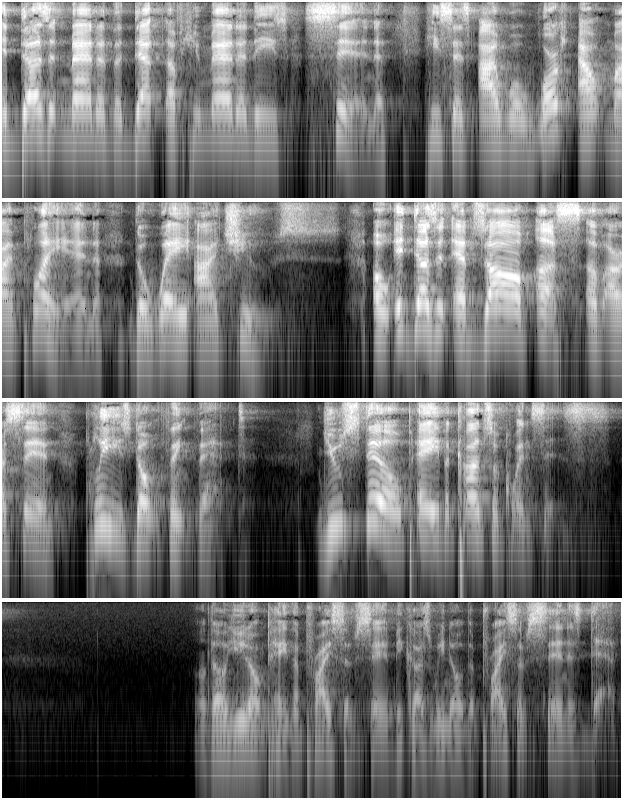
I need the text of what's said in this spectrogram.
it doesn't matter the depth of humanity's sin. He says, I will work out my plan the way I choose. Oh, it doesn't absolve us of our sin. Please don't think that. You still pay the consequences although you don't pay the price of sin because we know the price of sin is death.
